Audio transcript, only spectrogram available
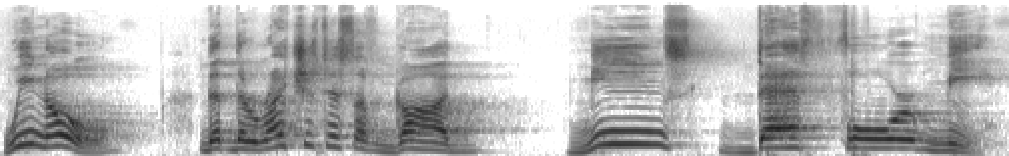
we know that the righteousness of God means death for me.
